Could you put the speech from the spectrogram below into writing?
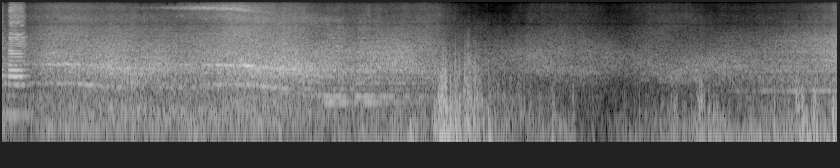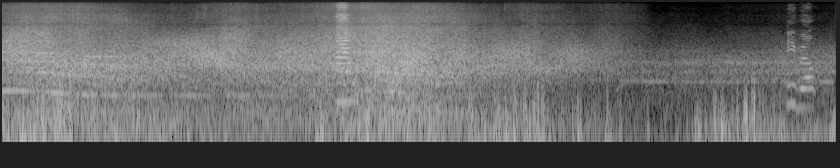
He will.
